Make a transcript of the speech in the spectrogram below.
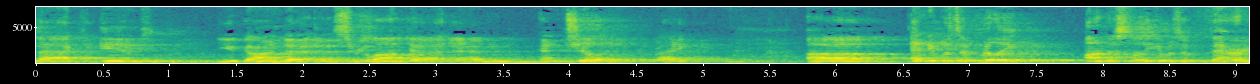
back in Uganda and Sri Lanka and, and Chile, right? Uh, and it was a really honestly, it was a very,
